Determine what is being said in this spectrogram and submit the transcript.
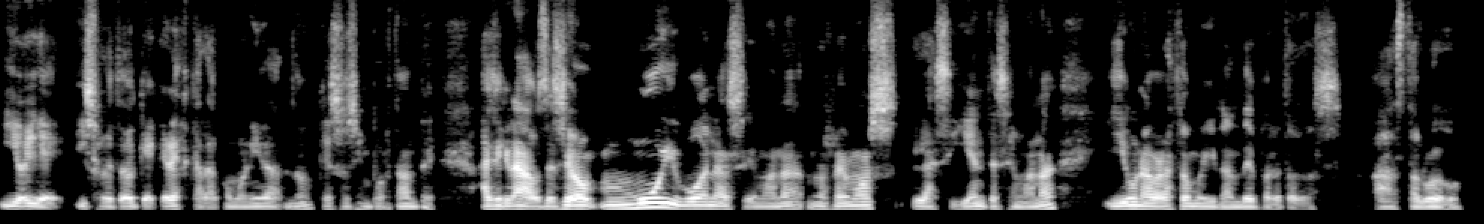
y oye, y sobre todo que crezca la comunidad, ¿no? Que eso es importante. Así que nada, os deseo muy buena semana, nos vemos la siguiente semana y un abrazo muy grande para todos. Hasta luego.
